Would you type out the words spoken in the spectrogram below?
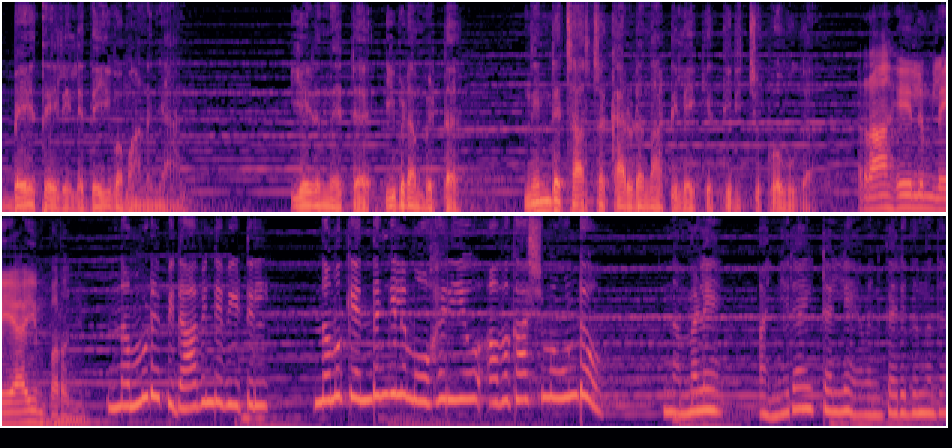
ബേതേലിലെ ദൈവമാണ് ഞാൻ. എഴുന്നേറ്റ് ഇവിടം വിട്ട് നിന്റെ ചാർച്ചക്കാരുടെ നാട്ടിലേക്ക് തിരിച്ചു പോവുക. റാഹേലും ലേയായും പറഞ്ഞു നമ്മുടെ പിതാവിന്റെ വീട്ടിൽ നമുക്ക് എന്തെങ്കിലും ഓഹരിയോ അവകാശമോ ഉണ്ടോ? നമ്മളെ അന്യരായിട്ടല്ലേ അവൻ കരുതുന്നത്?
